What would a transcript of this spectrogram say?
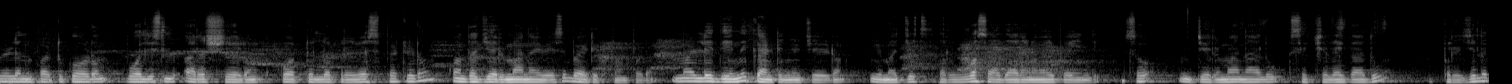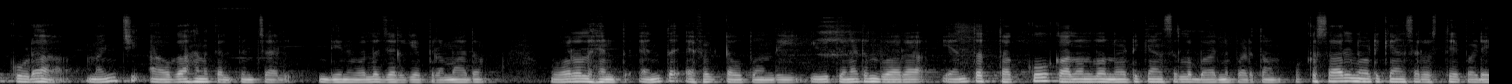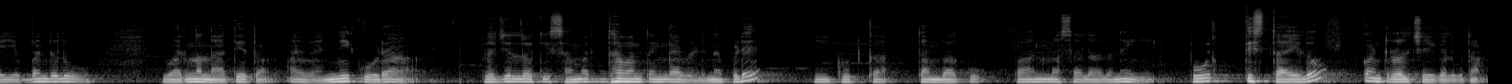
వీళ్ళని పట్టుకోవడం పోలీసులు అరెస్ట్ చేయడం కోర్టుల్లో ప్రవేశపెట్టడం కొంత జరిమానా వేసి బయటకు పంపడం మళ్ళీ దీన్ని కంటిన్యూ చేయడం ఈ మధ్య సర్వసాధారణమైపోయింది. సో జరిమానాలు శిక్షలే కాదు ప్రజలకు కూడా మంచి అవగాహన కల్పించాలి. దీనివల్ల జరిగే ప్రమాదం ఓరల్ హెల్త్ ఎంత ఎఫెక్ట్ అవుతుంది ఇవి తినటం ద్వారా ఎంత తక్కువ కాలంలో నోటి క్యాన్సర్ల బారిన పడతాం ఒక్కసారి నోటి క్యాన్సర్ వస్తే పడే ఇబ్బందులు వర్ణనాతీతం అవన్నీ కూడా ప్రజల్లోకి సమర్థవంతంగా వెళ్ళినప్పుడే ఈ గుట్కా తంబాకు పాన్ మసాలాలని పూర్తి స్థాయిలో కంట్రోల్ చేయగలుగుతాం.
